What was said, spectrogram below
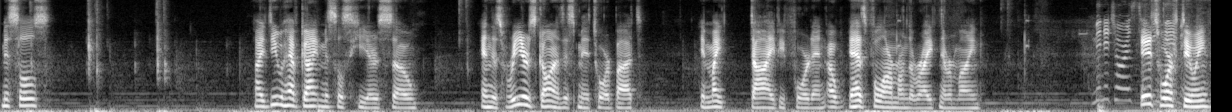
missiles? I do have guide missiles here, so and this rear's gone of this Minotaur, but it might die before then. Oh, it has full armor on the right, never mind. Minotaur is It's worth damage. doing.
